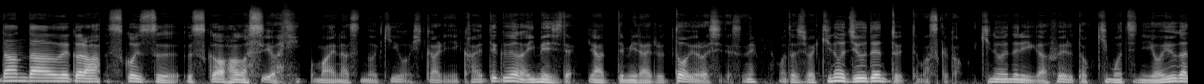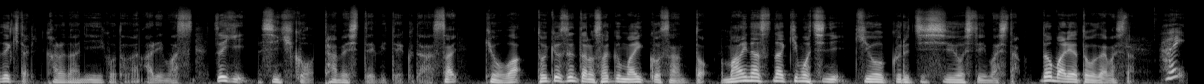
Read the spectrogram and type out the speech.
だんだん上から少しずつ薄皮を剥がすようにマイナスの気を光に変えていくようなイメージでやってみられるとよろしいですね。私は気の充電と言ってますけど気のエネルギーが増えると気持ちに余裕ができたり体にいいことがあります。ぜひ新機構試してみてください。今日は東京センターの佐久間一子さんとマイナスな気持ちに気を送る実習をしていました。どうもありがとうございました。はい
